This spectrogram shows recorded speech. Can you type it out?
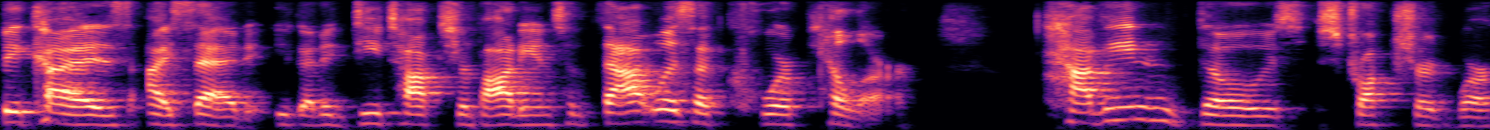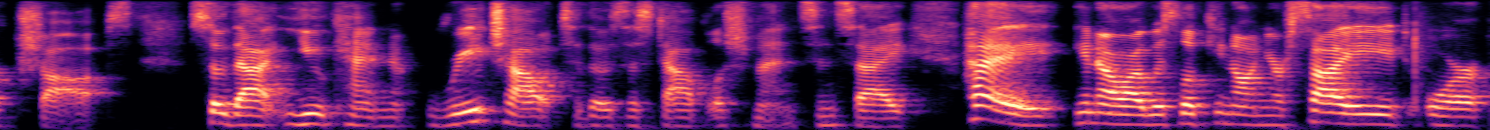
because I said you got to detox your body. And so that was a core pillar. Having those structured workshops so that you can reach out to those establishments and say, hey, you know, I was looking on your site, or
